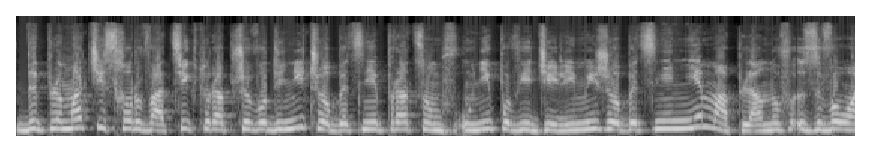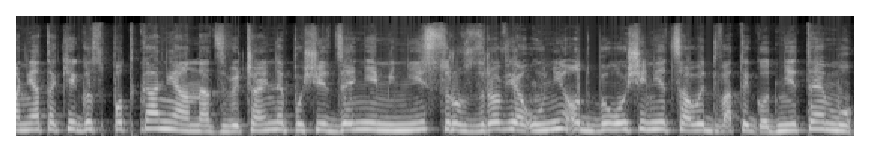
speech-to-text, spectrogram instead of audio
Dyplomaci z Chorwacji, która przewodniczy obecnie pracą w Unii, powiedzieli mi, że obecnie nie ma planów zwołania takiego spotkania. Nadzwyczajne posiedzenie ministrów zdrowia Unii odbyło się niecałe dwa tygodnie temu.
